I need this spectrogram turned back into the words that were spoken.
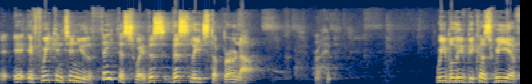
If we continue to think this way, this, this leads to burnout, right? We believe because we have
